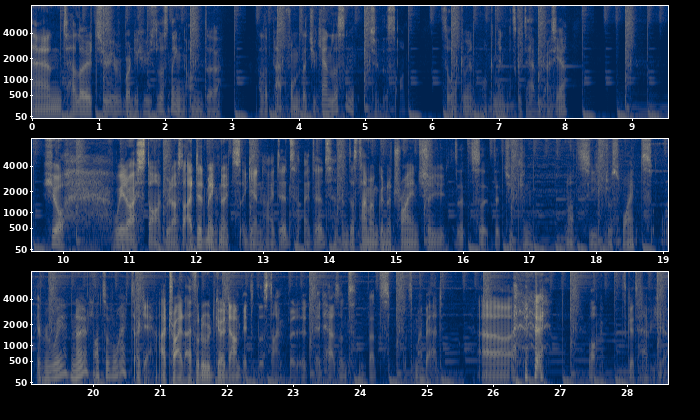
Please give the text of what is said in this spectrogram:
and hello to everybody who's listening on the other platforms that you can listen to this on. So, welcome in, welcome in. It's good to have you guys here. Sure. Where do I start? Where do I start? I did make notes again. I did. I did. And this time I'm going to try and show you that so that you can not see just white everywhere. No, lots of white. Okay, I tried. I thought it would go down better this time, but it, it hasn't. That's that's my bad. Uh, welcome. It's good to have you here.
